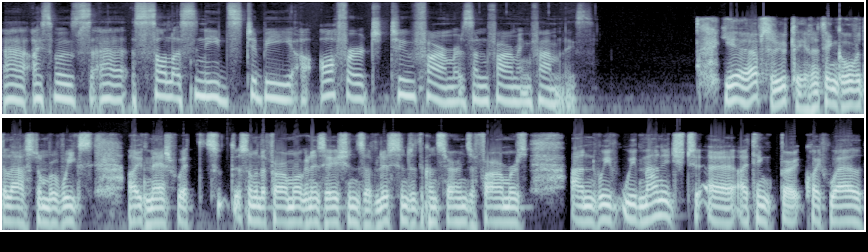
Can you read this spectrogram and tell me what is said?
uh, I suppose uh, solace needs to be offered to farmers and farming families. Yeah, absolutely. And I think over the last number of weeks, I've met with some of the farm organisations. I've listened to the concerns of farmers, and we've we've managed, uh, I think, very quite well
